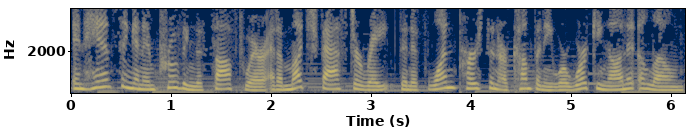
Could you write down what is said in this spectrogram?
enhancing and improving the software at a much faster rate than if one person or company were working on it alone.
